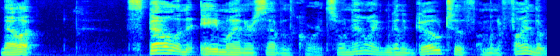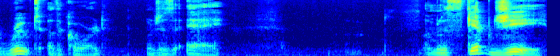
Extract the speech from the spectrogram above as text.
Now, look, spell an A minor seventh chord. So now I'm going to go to, I'm going to find the root of the chord, which is A. I'm going to skip G.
